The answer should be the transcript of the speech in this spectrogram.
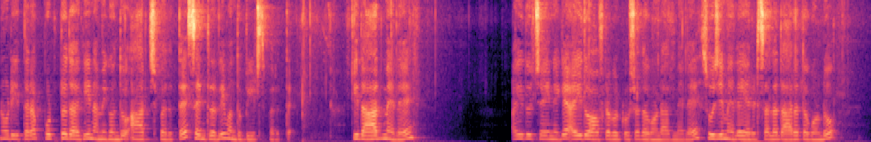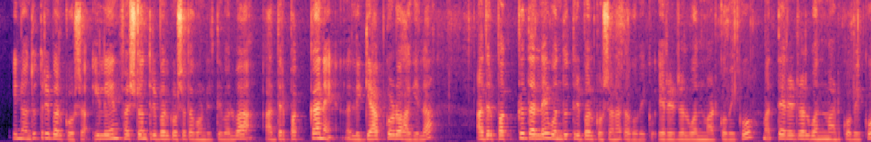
ನೋಡಿ, ಈ ಥರ ಪುಟ್ಟದಾಗಿ ನಮಗೊಂದು ಆರ್ಚ್ ಬರುತ್ತೆ ಸೆಂಟ್ರಲ್ಲಿ ಒಂದು ಬೀಡ್ಸ್ ಬರುತ್ತೆ. ಇದಾದಮೇಲೆ ಐದು ಚೈನಿಗೆ ಐದು ಹಾಫ್ ಡಬಲ್ ಕ್ರೋಶ ತಗೊಂಡಾದ್ಮೇಲೆ ಸೂಜಿ ಮೇಲೆ ಎರಡು ಸಲ ದಾರ ತಗೊಂಡು ಇನ್ನೊಂದು ತ್ರಿಬಲ್ ಕೋಶ. ಇಲ್ಲೇನು ಫಸ್ಟ್ ಒಂದು ತ್ರಿಬಲ್ ಕೋಶ ತಗೊಂಡಿರ್ತೀವಲ್ವಾ? ಅದರ ಪಕ್ಕನೇ, ಅಲ್ಲಿ ಗ್ಯಾಪ್ ಕೊಡೋ ಹಾಗಿಲ್ಲ. ಅದರ ಪಕ್ಕದಲ್ಲೇ ಒಂದು ತ್ರಿಬಲ್ ಕೋಶನ ತಗೋಬೇಕು. ಎರಡರಲ್ಲಿ ಒಂದು ಮಾಡ್ಕೋಬೇಕು, ಮತ್ತೆರಡರಲ್ಲಿ ಒಂದು ಮಾಡ್ಕೋಬೇಕು,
